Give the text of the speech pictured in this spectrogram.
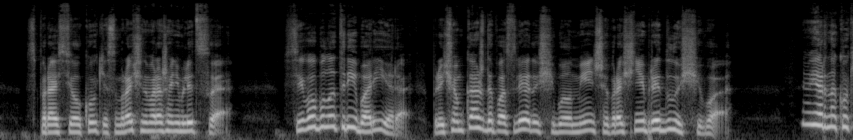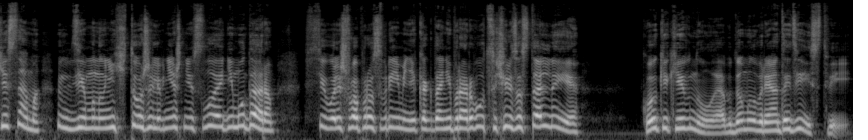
— спросил Коки с мрачным выражением лица. Всего было три барьера, причем каждый последующий был меньше и прочнее предыдущего. «Верно, Коки-сама, демоны уничтожили внешний слой одним ударом. Всего лишь вопрос времени, когда они прорвутся через остальные». Коки кивнул и обдумал варианты действий.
